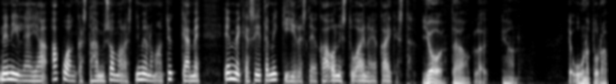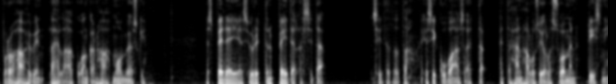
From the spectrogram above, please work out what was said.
nenille. Ja akuankastahan me suomalaiset nimenomaan tykkäämme, emmekä siitä mikkihiirestä, joka onnistuu aina ja kaikesta. Joo, tämä on kyllä ihan, ja Uuno Turhapuroha on hyvin lähellä akuankan hahmoa myöskin. Ja Spede ei edes yrittänyt peitellä sitä, sitä tota esikuvaansa, että, että hän halusi olla Suomen Disney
